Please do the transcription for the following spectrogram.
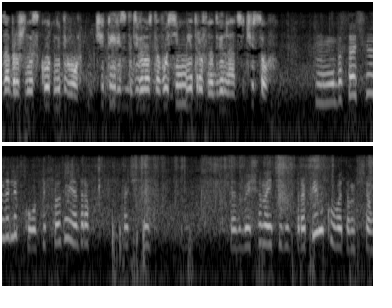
Заброшенный скотный двор. 498 метров на 12 часов. Ну, достаточно далеко, 500 метров почти. Сейчас бы еще найти тут тропинку в этом всем.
